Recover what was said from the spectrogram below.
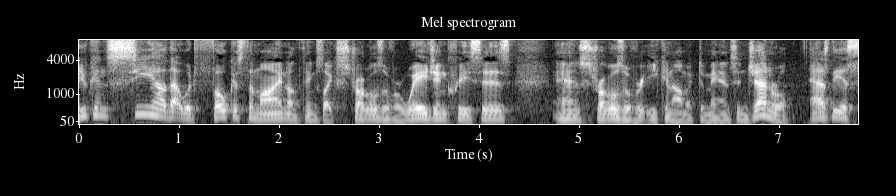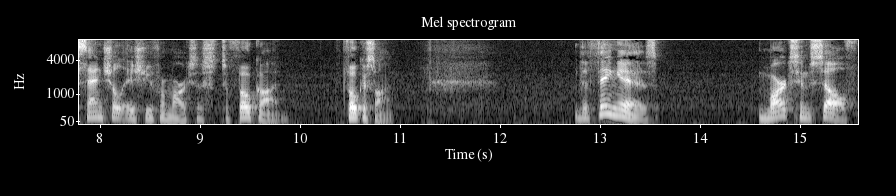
you can see how that would focus the mind on things like struggles over wage increases and struggles over economic demands in general as the essential issue for Marxists to focus on the thing is, Marx himself,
